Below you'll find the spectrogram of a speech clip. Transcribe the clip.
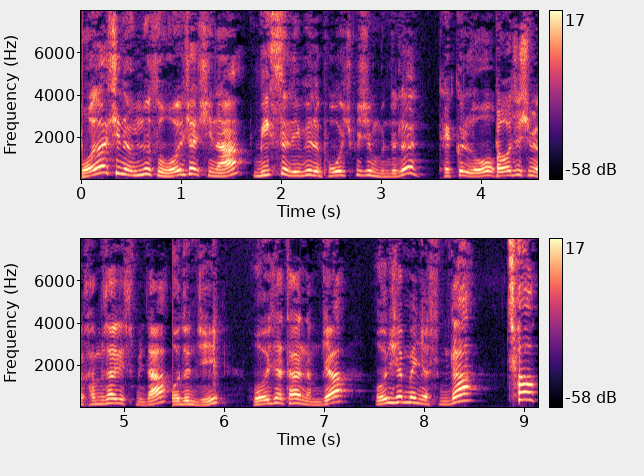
원하시는 음료수 원샷이나 믹스 리뷰를 보고 싶으신 분들은 댓글로 적어주시면 감사하겠습니다. 뭐든지 원샷하는 남자 원샷맨이었습니다. 척!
